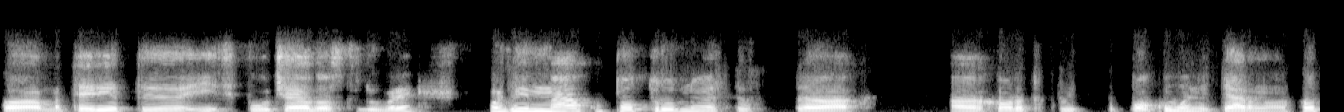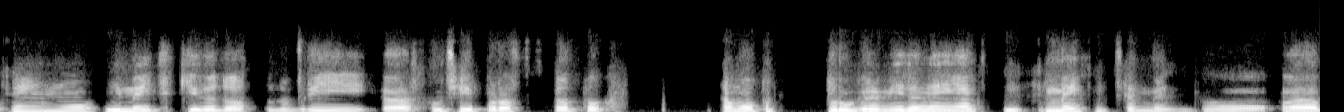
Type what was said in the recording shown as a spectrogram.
а, материята и се получава доста добре. Може би малко по-трудно е с а, а, хората, които са по-хуманитарно насочени, но има и такива доста добри а, случаи, просто защото самото програмиране е някакви смесица между а,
